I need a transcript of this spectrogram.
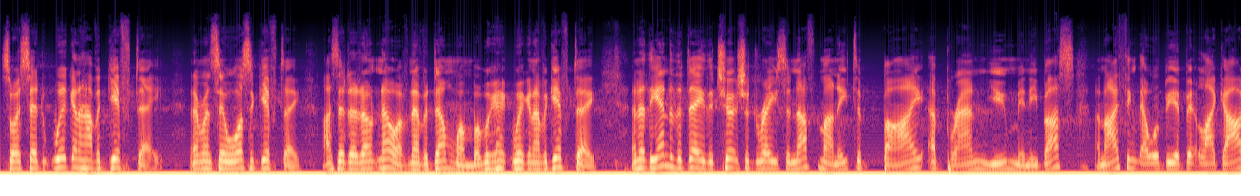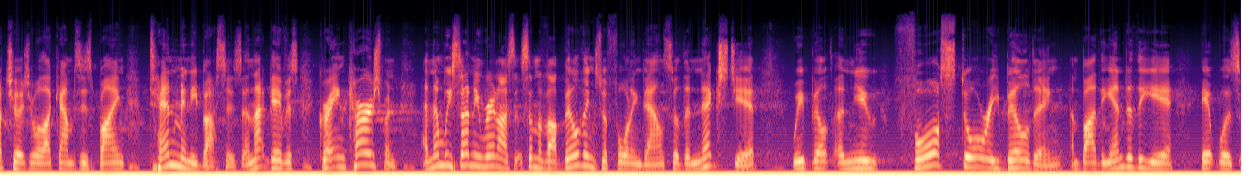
So I said, We're going to have a gift day. And everyone said, Well, what's a gift day? I said, I don't know. I've never done one, but we're, going to have a gift day. And at the end of the day, the church had raised enough money to buy a brand new minibus. And I think that would be a bit like our church, well, our campus is buying 10 minibuses. And that gave us great encouragement. And then we suddenly realized that some of our buildings were falling down. So the next year, we built a new four story building. And by the end of the year, it was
